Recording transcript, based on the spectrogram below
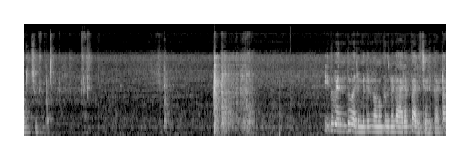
കുറച്ച് ഉപ്പ്. ഇത് വെന്ത് വരുമ്പോഴത്തേനും നമുക്ക് ഇതിനുള്ള അരപ്പ് അരച്ചെടുക്കാം കേട്ടോ.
